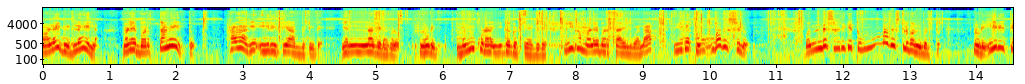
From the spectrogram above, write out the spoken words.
ಮಳೆ ಬಿಡಲೇ ಇಲ್ಲ. ಮಳೆ ಬರ್ತಾನೇ ಇತ್ತು. ಹಾಗಾಗಿ ಈ ರೀತಿ ಆಗಿಬಿಟ್ಟಿದೆ. ಎಲ್ಲ ಗಿಡಗಳು. ನೋಡಿ, ಮಣ್ಣು ಕೂಡ ಈಗ ಗಟ್ಟಿಯಾಗಿದೆ. ಈಗ ಮಳೆ ಬರ್ತಾ ಇಲ್ವಲ್ಲ? ಈಗ ತುಂಬ ಬಿಸಿಲು. ಒಂದೇ ಸಾರಿಗೆ ತುಂಬ ಬಿಸಿಲು ಬಂದುಬಿಡ್ತು. ನೋಡಿ, ಈ ರೀತಿ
